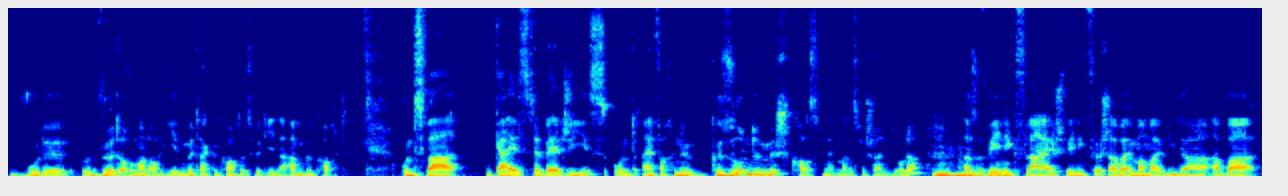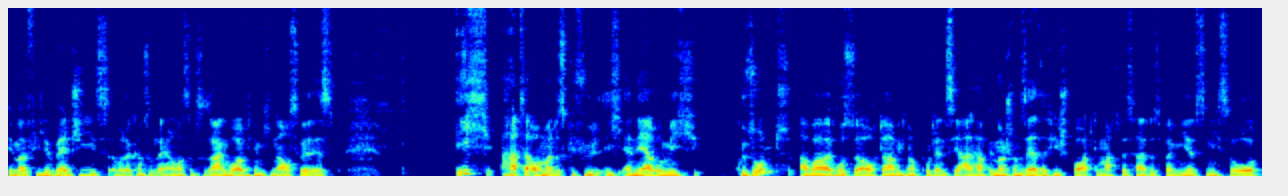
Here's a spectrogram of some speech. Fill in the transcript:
wurde und wird auch immer noch jeden Mittag gekocht, es wird jeden Abend gekocht, und zwar geilste Veggies und einfach eine gesunde Mischkost nennt man das wahrscheinlich, oder? Mhm. Also wenig Fleisch, wenig Fisch, aber immer mal wieder, aber immer viele Veggies, aber da kannst du gleich noch was dazu sagen, worauf ich nämlich hinaus will, ist, ich hatte auch immer das Gefühl, ich ernähre mich gesund, aber wusste auch, da habe ich noch Potenzial, habe immer schon sehr, sehr viel Sport gemacht, weshalb es bei mir jetzt nicht so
